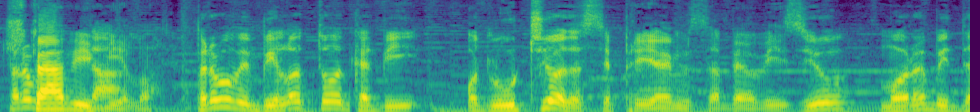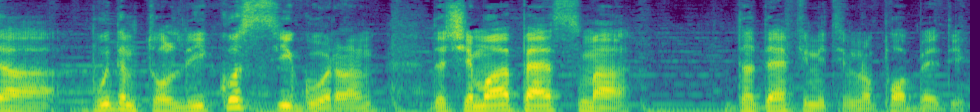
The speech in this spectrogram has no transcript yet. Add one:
Šta bi da. bilo? Prvo bi bilo to kad bi odlučio da se prijavim za Beoviziju, morao bi da budem toliko siguran da će moja pesma da definitivno pobedi.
